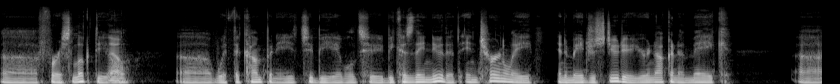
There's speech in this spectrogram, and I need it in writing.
uh, first look deal uh, with the company to be able to, because they knew that internally in a major studio, you're not going to make uh,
